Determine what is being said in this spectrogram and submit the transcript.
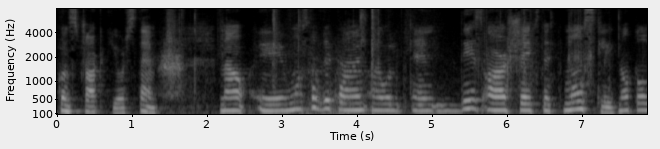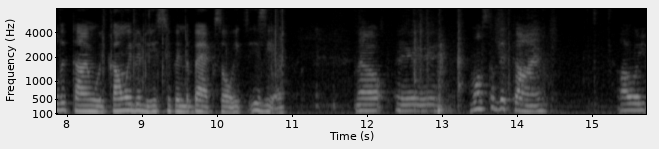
construct your stamp. Now most of the time I will and these are shapes that mostly not all the time will come with adhesive in the back so it's easier now most of the time I will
